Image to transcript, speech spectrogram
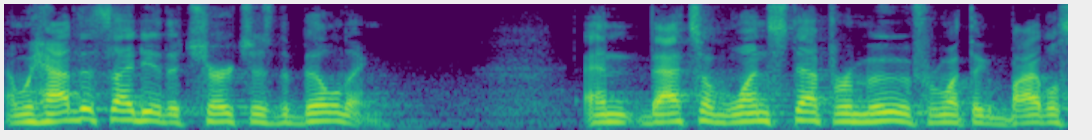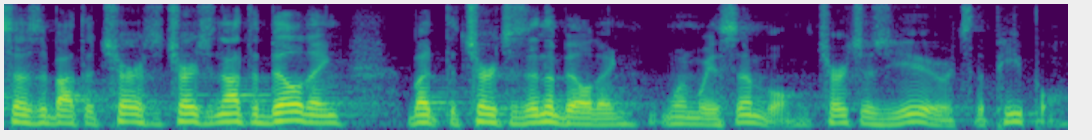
And we have this idea the church is the building. And that's a one step removed from what the Bible says about the church. The church is not the building, but the church is in the building when we assemble. The church is you, it's the people,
